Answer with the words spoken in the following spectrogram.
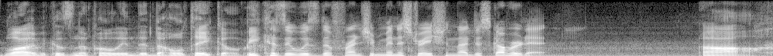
Why? Because Napoleon did the whole takeover. Because it was the French administration that discovered it. Ah,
